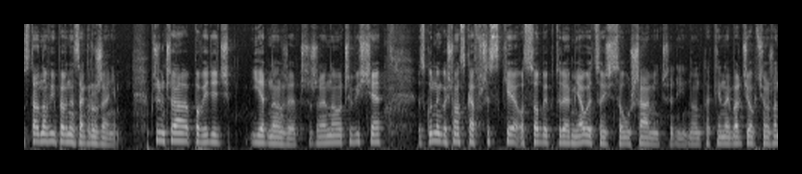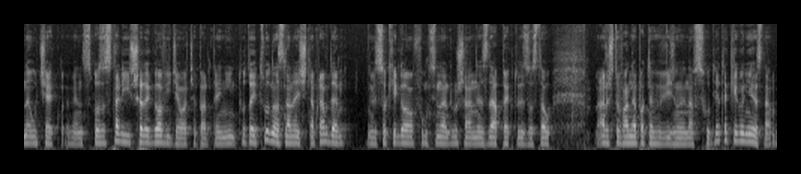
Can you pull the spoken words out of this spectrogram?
stanowił pewne zagrożenie. Przy czym trzeba powiedzieć jedną rzecz, że no oczywiście z Górnego Śląska wszystkie osoby, które miały coś za uszami, czyli no takie najbardziej obciążone, uciekły, więc pozostali szeregowi działacze partyjni, tutaj trudno znaleźć naprawdę wysokiego funkcjonariusza NSDAP, który został aresztowany, a potem wywieziony na wschód. Ja takiego nie znam.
